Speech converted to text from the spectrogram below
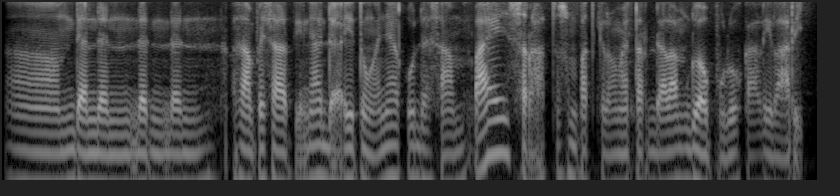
Um, dan dan dan dan sampai saat ini ada hitungannya aku udah sampai 104 km dalam 20 kali lari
